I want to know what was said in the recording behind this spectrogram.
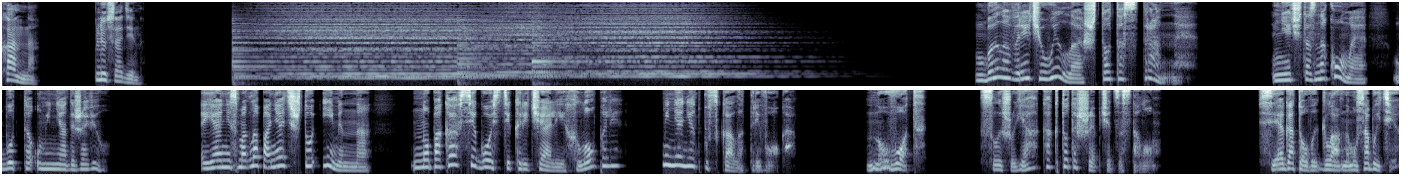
Ханна. Плюс один. Было в речи Уилла что-то странное. Нечто знакомое, будто у меня дежавю. Я не смогла понять, что именно, но пока все гости кричали и хлопали, меня не отпускала тревога. «Ну вот!» — слышу я, как кто-то шепчет за столом. «Все готовы к главному событию!»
